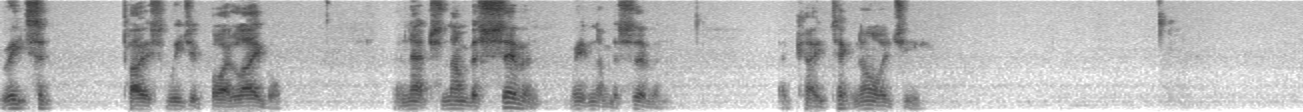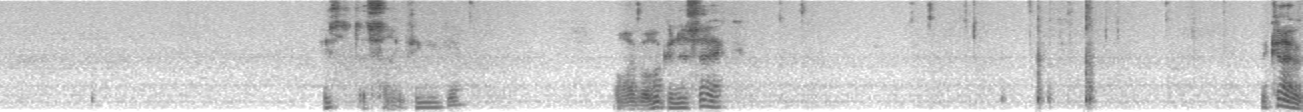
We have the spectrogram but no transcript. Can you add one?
recent post widget by label. And that's number seven. Where's number seven? Okay, technology. Is it the same thing again? I'll have a look in a sec. Okay,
